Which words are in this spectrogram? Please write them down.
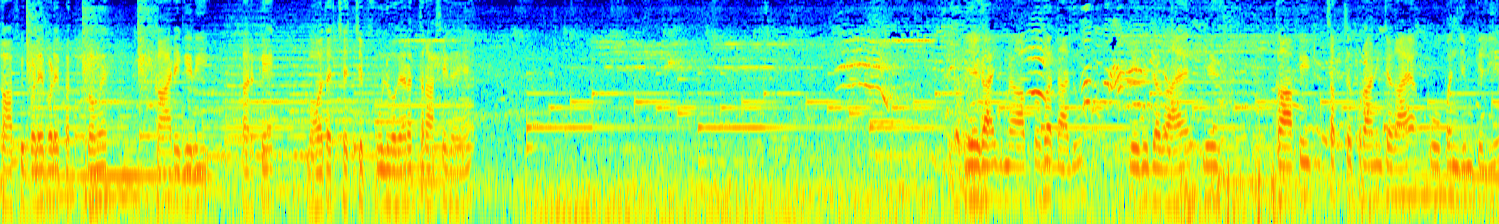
काफ़ी बड़े बड़े पत्थरों में कारीगरी करके बहुत अच्छे अच्छे फूल वगैरह तराशे गए हैं। ये गाइस मैं आपको बता दूँ, ये जो जगह है, ये काफ़ी सबसे पुरानी जगह है ओपन जिम के लिए।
